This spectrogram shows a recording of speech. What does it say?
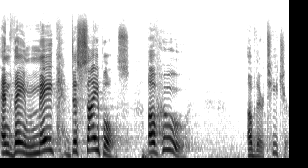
and they make disciples of who? Of their teacher.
